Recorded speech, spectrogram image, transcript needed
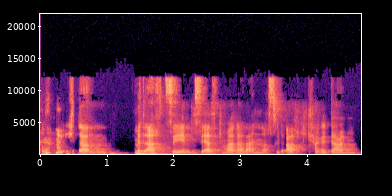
Und bin ich dann mit 18 das erste Mal alleine nach Südafrika gegangen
